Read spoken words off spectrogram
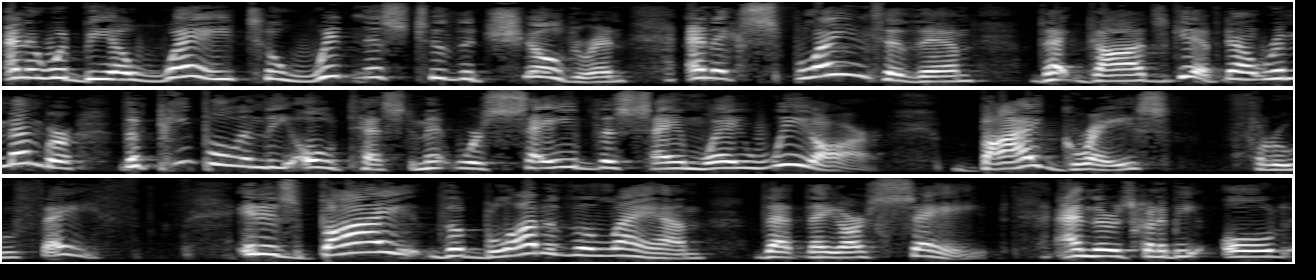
And it would be a way to witness to the children and explain to them that God's gift. Now remember, the people in the Old Testament were saved the same way we are by grace through faith. It is by the blood of the Lamb that they are saved. And there's going to be Old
